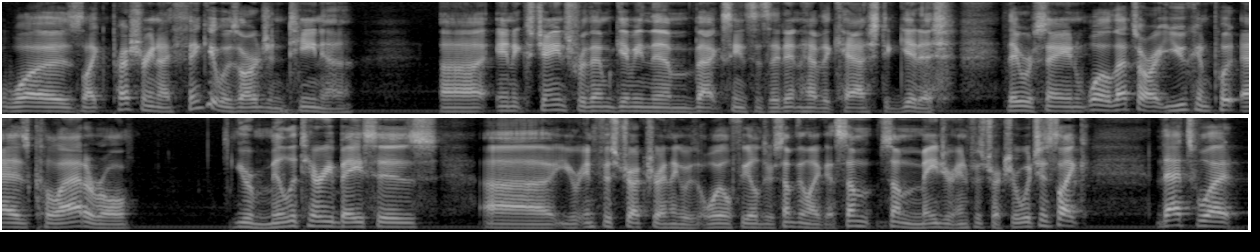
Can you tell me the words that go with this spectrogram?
was like pressuring, I think it was Argentina, uh, in exchange for them giving them vaccines since they didn't have the cash to get it. They were saying, well, that's all right. You can put as collateral your military bases, uh, your infrastructure. I think it was oil fields or something like that. Some some major infrastructure, which is like that's what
